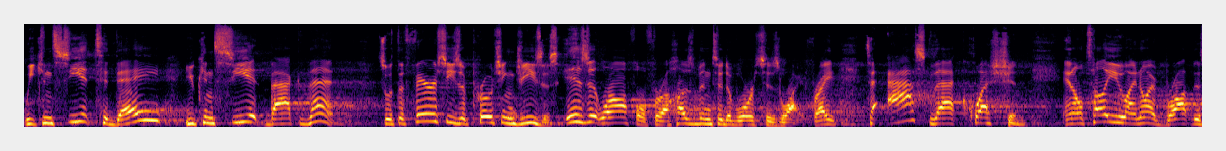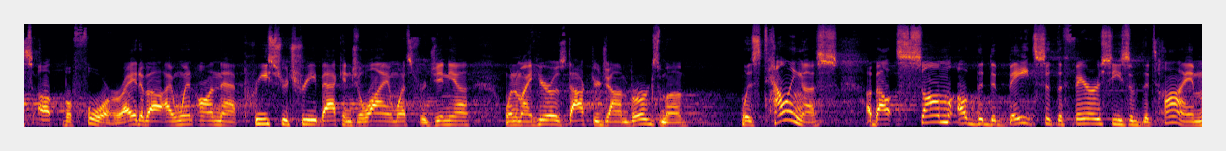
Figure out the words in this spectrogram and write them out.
We can see it today. You can see it back then so, with the Pharisees approaching Jesus, is it lawful for a husband to divorce his wife, right? To ask that question. And I'll tell you, I know I've brought this up before, right? About I went on that priest retreat back in July in West Virginia. One of my heroes, Dr. John Bergsma, was telling us about some of the debates that the Pharisees of the time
